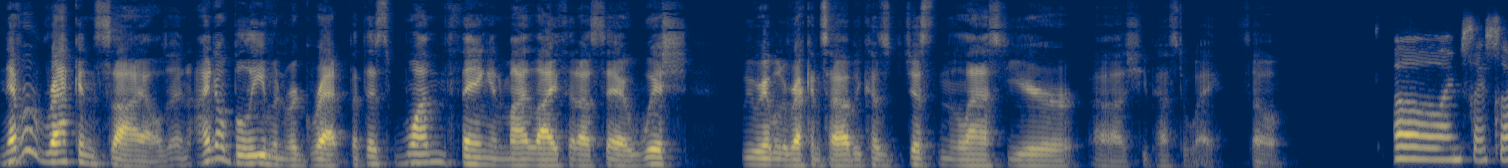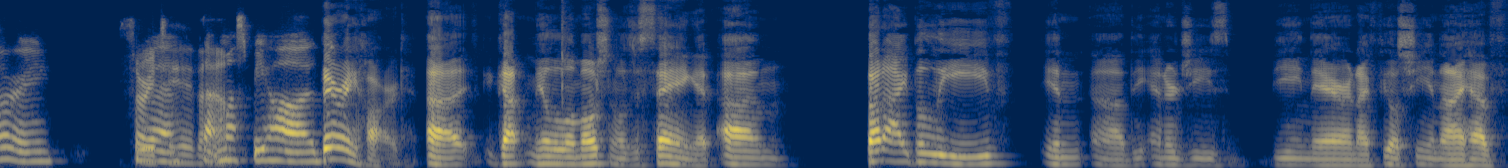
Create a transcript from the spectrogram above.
never reconciled. And I don't believe in regret, but there's one thing in my life that I'll say I wish we were able to reconcile because just in the last year uh, she passed away. So oh, I'm so sorry. Sorry Yeah, to hear that. That must be hard. very hard. Uh, it got me a little emotional just saying it. Um, but I believe in uh, the energies being there, and I feel she and I have,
